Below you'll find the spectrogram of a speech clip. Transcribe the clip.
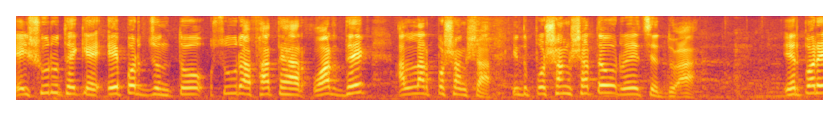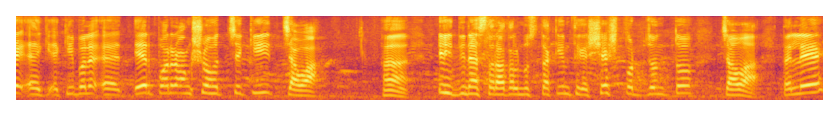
এই শুরু থেকে এ পর্যন্ত সুরা ফাতেহার অর্ধেক আল্লাহর প্রশংসা, কিন্তু প্রশংসাতেও রয়েছে দোয়া। এরপরে কি- বলে এরপরের অংশ হচ্ছে কি? চাওয়া। হ্যাঁ এই দিনাজ সরাতাল মুস্তাকিম থেকে শেষ পর্যন্ত চাওয়া। তাহলে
